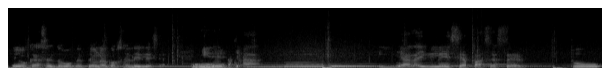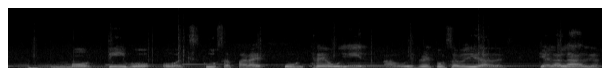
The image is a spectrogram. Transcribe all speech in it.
Tengo que hacerlo porque tengo una cosa en la iglesia. Y ya, y ya la iglesia pasa a ser tu motivo o excusa para hu- rehuir a huir responsabilidades que a la larga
